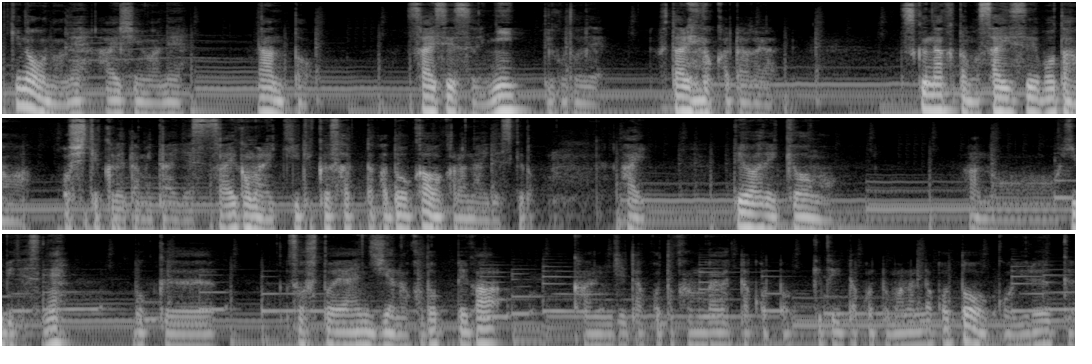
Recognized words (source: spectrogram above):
昨日のね、配信はね、なんと、再生数2っていうことで、2人の方が少なくとも再生ボタンは押してくれたみたいです。最後まで聞いてくださったかどうかはわからないですけど。はい。というわけで今日も、あのー、日々ですね。僕、ソフトウェアエンジニアのコドッペが感じたこと、考えたこと、気づいたこと、学んだことをこうゆるく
